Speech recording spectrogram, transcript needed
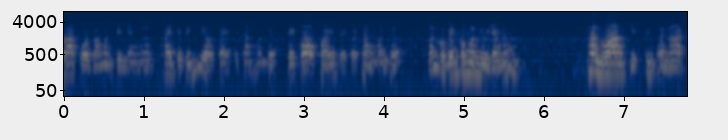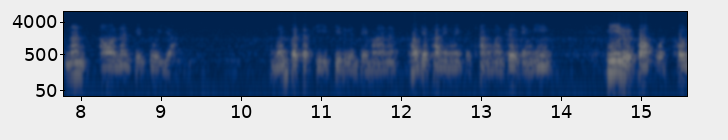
ปรากฏว่ามันเป็นอย่างนั้น ใครจะไปเยี่ยวใส่ก็ช่างมันเถอะ ไปก่อไฟใส่ก็ช่างมันเถอะ มันก็เป็นของมันอยู่อย่างนั้น ท่านวางจิตถึงขนาดนั้น เอานั่นเป็นตัวอย่าง เหมือนปัจจีที่เดินไปมานั้นเขาจะทำยังไงก็ช่างมันเถอะอย่างนี้ นี่ด้วยความอดทน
